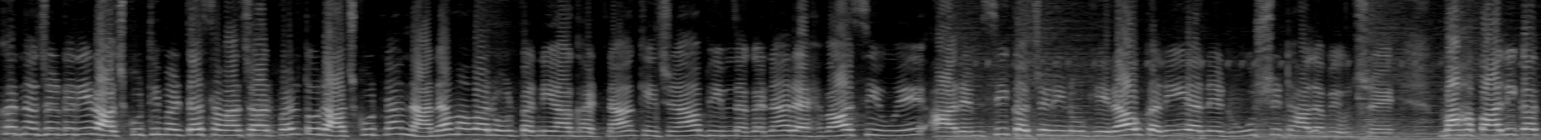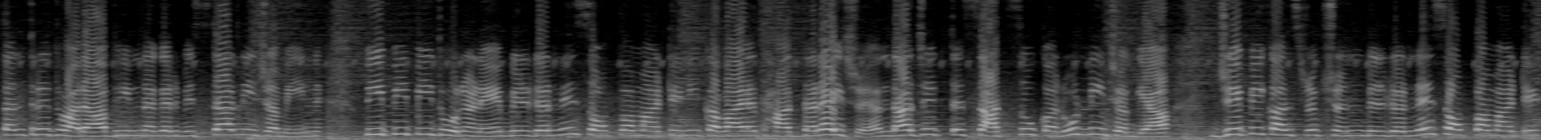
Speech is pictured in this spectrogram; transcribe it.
વખત નજર કરીએ રાજકોટથી મળતા સમાચાર પર, તો રાજકોટના નાના મવા રોડ પરની આ ઘટના કે જ્યાં ભીમનગરના રહેવાસીઓએ આરએમસી કચેરીનો ઘેરાવ કરી અને રોષ ઠાલવ્યો છે. મહાપાલિકા તંત્ર દ્વારા ભીમનગર વિસ્તારની જમીન પીપીપી ધોરણે બિલ્ડરને સોંપવા માટેની કવાયત હાથ ધરાઈ છે. અંદાજિત સાતસો કરોડની જગ્યા જેપી કન્સ્ટ્રક્શન બિલ્ડરને સોંપવા માટે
